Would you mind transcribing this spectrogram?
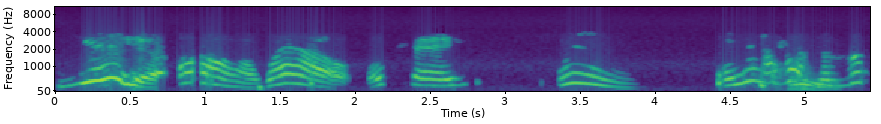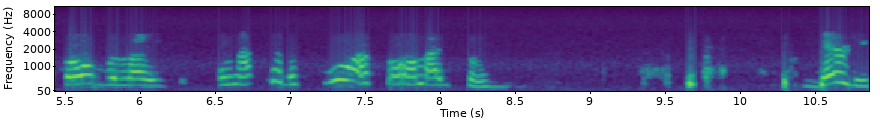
yeah. Oh wow. Okay. Mm. And then I had to look over like, and I could have swore I saw like some dirty,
